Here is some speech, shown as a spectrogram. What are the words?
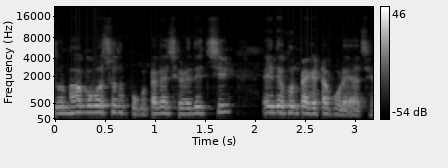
দুর্ভাগ্যবশত পুকুরটাকে ছেড়ে দিচ্ছি। এই দেখুন, প্যাকেটটা পড়ে আছে।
